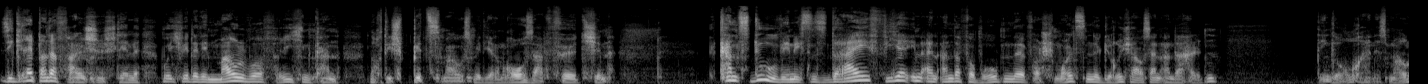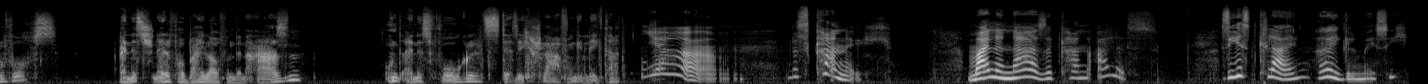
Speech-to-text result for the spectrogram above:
Sie gräbt an der falschen Stelle, wo ich weder den Maulwurf riechen kann, noch die Spitzmaus mit ihrem rosa Pfötchen. Kannst du wenigstens drei, vier ineinander verwobene, verschmolzene Gerüche auseinanderhalten? Den Geruch eines Maulwurfs, eines schnell vorbeilaufenden Hasen und eines Vogels, der sich schlafen gelegt hat? Ja, das kann ich. Meine Nase kann alles. Sie ist klein, regelmäßig,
